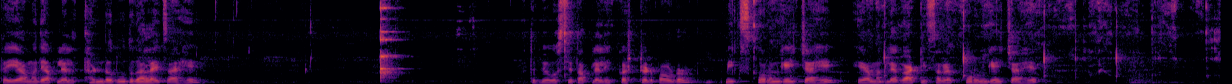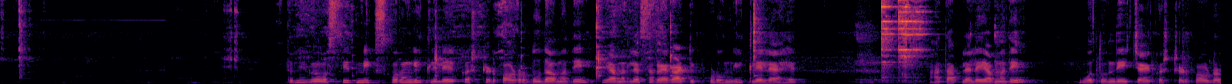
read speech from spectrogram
आता यामध्ये आपल्याला थंड दूध घालायचं आहे. आता व्यवस्थित आपल्याला हे कस्टर्ड पावडर मिक्स करून घ्यायचे आहे. यामधल्या गाठी सगळ्या फोडून घ्यायच्या आहेत. तर मी व्यवस्थित मिक्स करून घेतलेले आहे कस्टर्ड पावडर दुधामध्ये. यामधल्या सगळ्या गाठी फोडून घेतलेल्या आहेत. आता आपल्याला यामध्ये ओतून द्यायचे आहे कस्टर्ड पावडर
